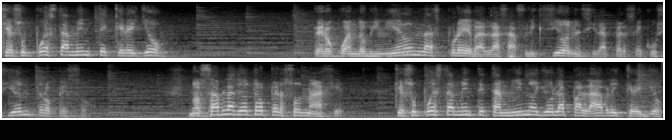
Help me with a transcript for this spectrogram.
que supuestamente creyó, pero cuando vinieron las pruebas, las aflicciones y la persecución tropezó. Nos habla de otro personaje que supuestamente también oyó la palabra y creyó,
